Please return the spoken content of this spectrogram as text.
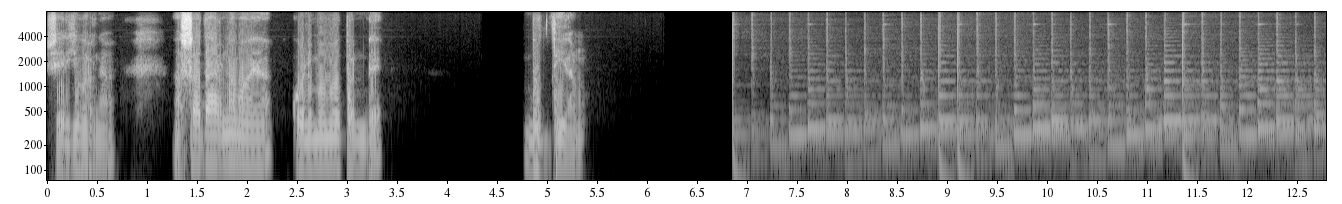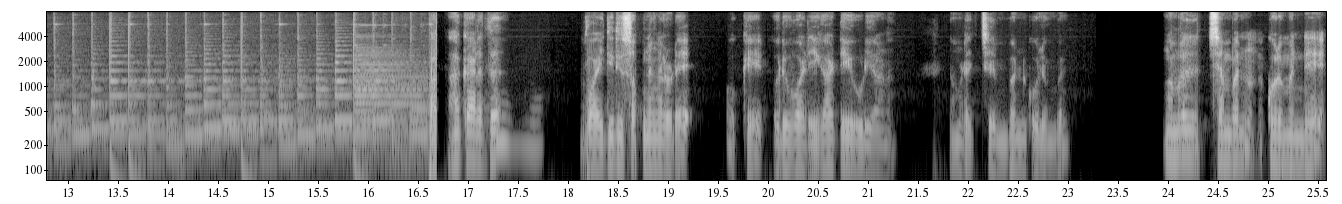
ശരിക്കും പറഞ്ഞാൽ അസാധാരണമായ കൊലുമൂപ്പന്റെ ബുദ്ധിയാണ്. ആ കാലത്ത് വൈദ്യുതി സ്വപ്നങ്ങളുടെ ഒക്കെ ഒരു വഴികാട്ടി കൂടിയാണ് നമ്മുടെ ചെമ്പൻ കൊലുമ്പൻ. നമ്മുടെ ചെമ്പൻ കൊലുമ്പന്റെ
